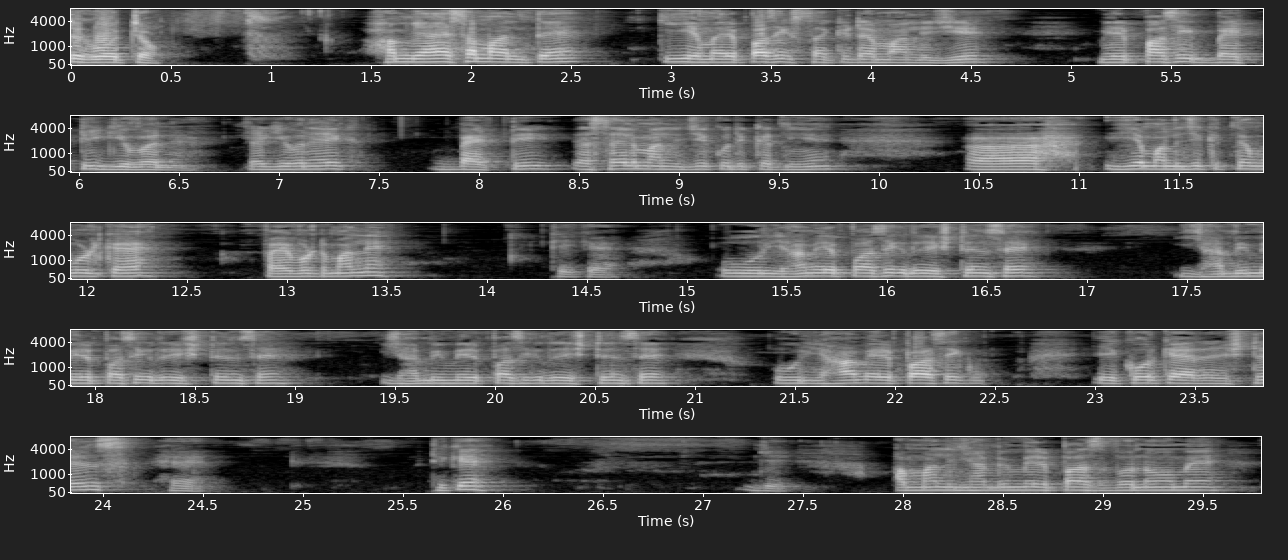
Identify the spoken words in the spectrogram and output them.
देखो बच्चों हम यहाँ ऐसा मानते हैं कि हमारे पास एक सर्किट है मान लीजिए। मेरे पास एक बैटरी गिवन है। क्या गिवन है एक? बैटरी या सेल मान लीजिए कोई दिक्कत नहीं है। आ, ये मान लीजिए कितने वोल्ट का है? फाइव वोल्ट मान लें। ठीक है। और यहाँ मेरे पास एक रेजिस्टेंस है। यहाँ भी मेरे पास एक रेजिस्टेंस है। यहाँ भी मेरे पास एक रेजिस्टेंस है। और यहाँ मेरे पास एक एक और क्या रेजिस्टेंस है। ठीक है? जी। अब मान लीजिए यहाँ भी मेरे पास वन ओम है।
